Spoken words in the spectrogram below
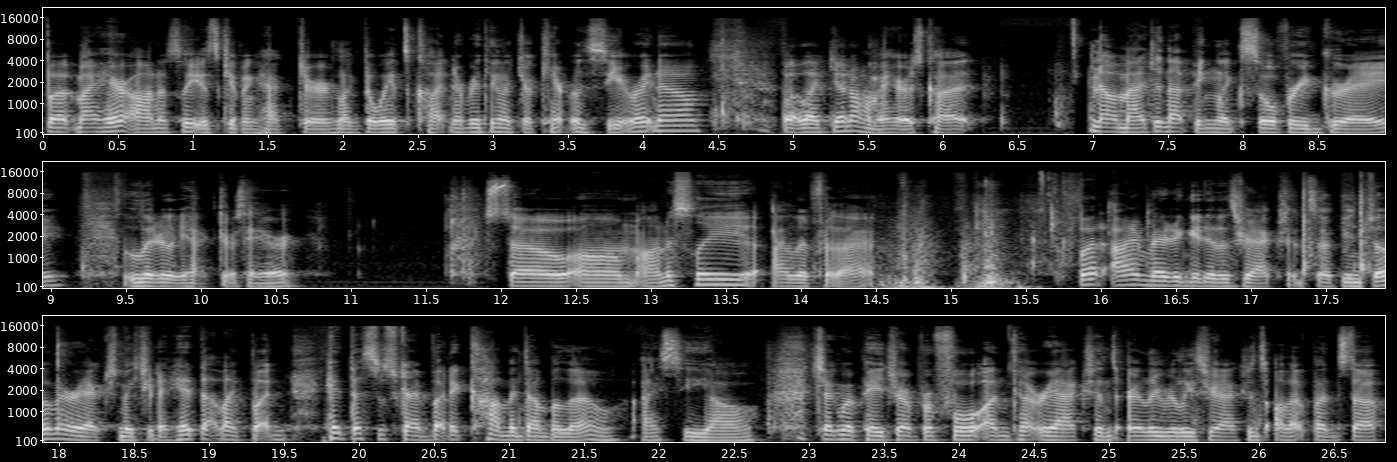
but my hair honestly is giving Hector like the way it's cut and everything like I can't really see it right now but like you know how my hair is cut now imagine that being like silvery gray literally Hector's hair so, um, honestly, I live for that. But I'm ready to get to this reaction. So if you enjoyed my reaction, make sure to hit that like button, hit that subscribe button, comment down below. I see y'all. Check my Patreon for full uncut reactions, early release reactions, all that fun stuff.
